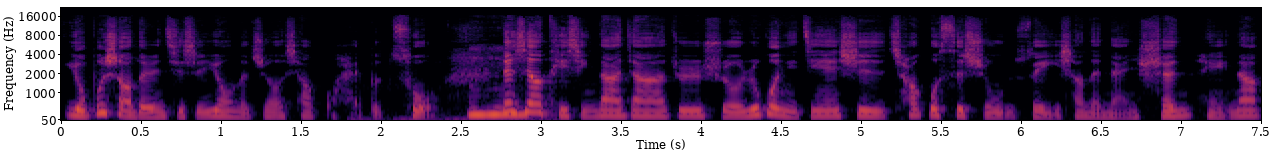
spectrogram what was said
有不少的人其实用了之后效果还不错。嗯、但是要提醒大家，就是说，如果你今天是超过四十五岁以上的男生，嘿，那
